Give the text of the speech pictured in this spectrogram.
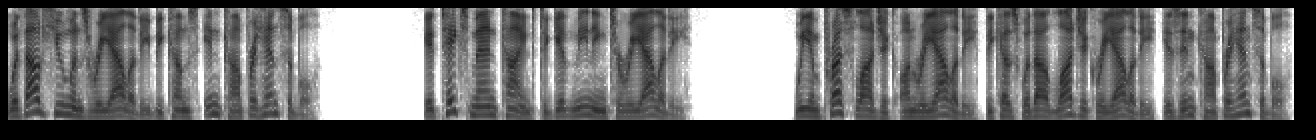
Without humans, reality becomes incomprehensible. It takes mankind to give meaning to reality. We impress logic on reality because without logic, reality is incomprehensible.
